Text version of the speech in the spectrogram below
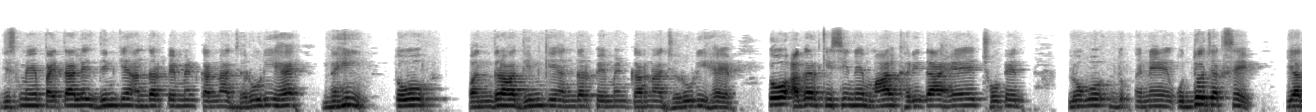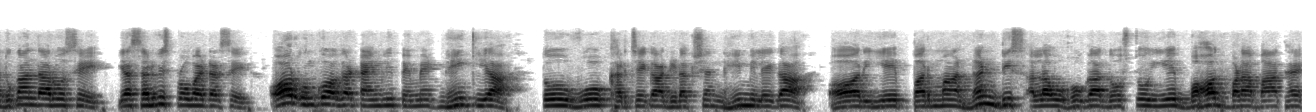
जिसमें 45 दिन के अंदर पेमेंट करना ज़रूरी है। नहीं तो 15 दिन के अंदर पेमेंट करना ज़रूरी है। तो अगर किसी ने माल खरीदा है, छोटे लोगों, ने उद्योजक से, या दुकानदारों से, या सर्विस प्रोवाइडर से, और उनको अगर टाइमली पेमेंट नहीं किया तो वो खर्चे का डिडक्शन नहीं मिलेगा और ये परमानेंट डिस अलाउ होगा। दोस्तों, ये बहुत बड़ा बात है।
